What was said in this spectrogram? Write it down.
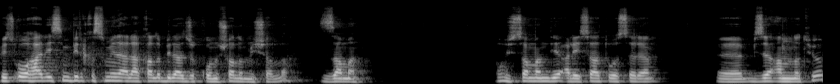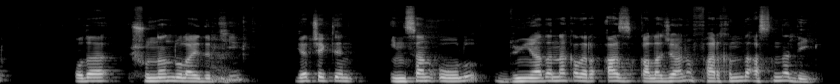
Biz o hadisin bir kısmıyla alakalı birazcık konuşalım inşallah. Zaman. Boş zaman diye Aleyhisselatü Vesselam e, bize anlatıyor. O da şundan dolayıdır ki gerçekten insan oğlu dünyada ne kadar az kalacağının farkında aslında değil.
